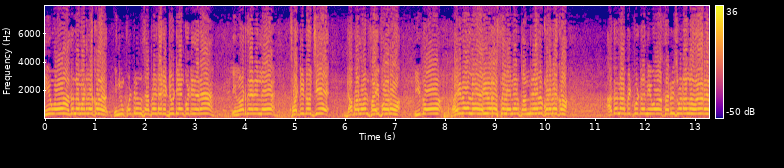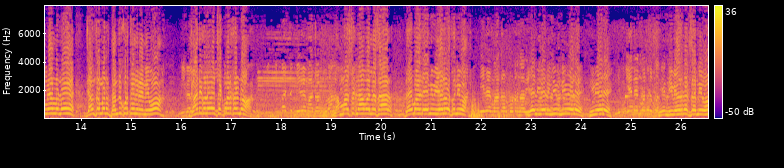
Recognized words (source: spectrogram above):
ನೀವು ಅದನ್ನ ಮಾಡಬೇಕು. ನಿಮ್ಗೆ ಕೊಟ್ಟಿರೋದು ಸಪ್ರೇಟ್ ಆಗಿ ಡ್ಯೂಟಿ ಹೆಂಗ್ ಕೊಟ್ಟಿದ್ದಾರೆ? ಇಲ್ಲಿ ನೋಡ್ತಾ ಇಲ್ಲಿ forty two G double one five four. ಇದು ಹೈವೇಲಿ ಹೈವೇ ರಸ್ತೆಯಲ್ಲಿ ಏನಾದ್ರು ತೊಂದರೆ ಆದ್ರೂ ಕೊಡಬೇಕು. ಅದನ್ನ ಬಿಟ್ಬಿಟ್ಟು ನೀವು ಸರ್ವಿಸ್ ರೋಡಲ್ಲ ಹೋಗೋರೆಲ್ಲ ಜನಸಾಮಾನ್ಯ ತಂದು ಕೊಡ್ತಿದ್ದೀರಿ ನೀವು? ಗಾಡಿಗಳನ್ನ ಚೆಕ್ ಮಾಡ್ಕೊಂಡು. ನಿಮ್ಮಷ್ಟಕ್ಕೆ ನಾವಲ್ಲ ಸರ್. ದಯಮಾಡಿ ನೀವು ಹೇಳ್ಬೇಕು ನೀವು. ನೀವೇ ಮಾತಾಡ್ಕೊಟ್ರೆ ನಾವು ಹೇಳಿ ಹೇಳಿ ನೀವು ನೀವು ಹೇಳಿ ನೀವು ಹೇಳಿ. ನೀವು ಹೇಳ್ಬೇಕು ಸರ್ ನೀವು.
